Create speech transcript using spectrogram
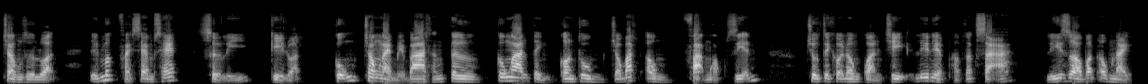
trong dư luận đến mức phải xem xét, xử lý, kỷ luật. Cũng trong ngày 13 tháng 4, Công an tỉnh Con Tum cho bắt ông Phạm Ngọc Diễn, Chủ tịch Hội đồng Quản trị Liên hiệp Hợp tác xã, lý do bắt ông này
